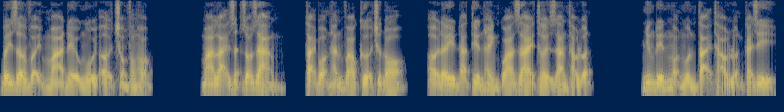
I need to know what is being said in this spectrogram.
bây giờ vậy mà đều ngồi ở trong phòng họp. Mà lại rất rõ ràng tại bọn hắn vào cửa trước đó ở đây đã tiến hành quá dài thời gian thảo luận. Nhưng đến ngọn nguồn tại thảo luận cái gì?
